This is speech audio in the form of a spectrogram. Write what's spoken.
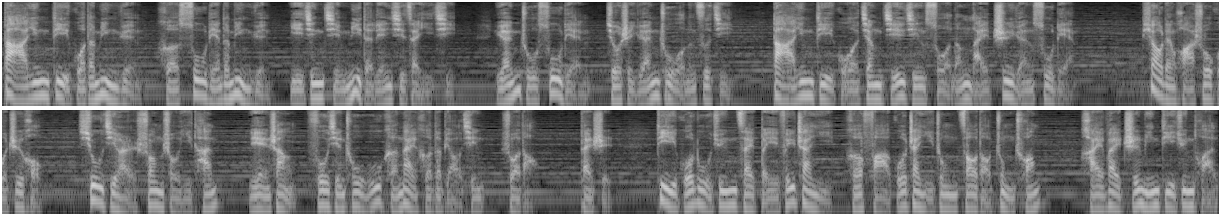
大英帝国的命运和苏联的命运已经紧密地联系在一起，援助苏联就是援助我们自己。大英帝国将竭尽所能来支援苏联。”漂亮话说过之后，丘吉尔双手一摊，脸上浮现出无可奈何的表情，说道：“但是。”帝国陆军在北非战役和法国战役中遭到重创，海外殖民地军团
